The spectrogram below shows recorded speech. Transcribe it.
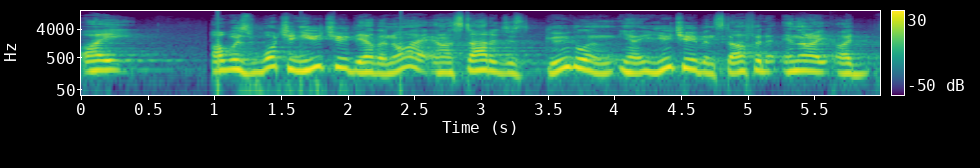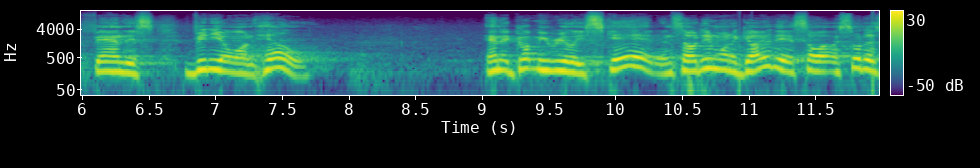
I, I was watching YouTube the other night and I started just Googling, you know, YouTube and stuff, and, and then I, I, found this video on hell. And it got me really scared, and so I didn't want to go there. So I sort of,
